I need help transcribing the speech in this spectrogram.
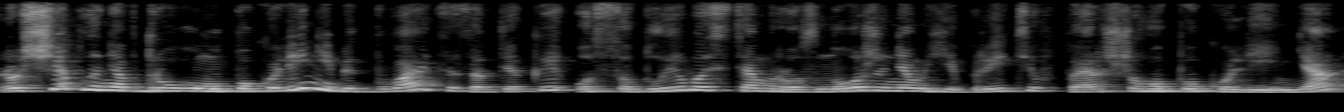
Розщеплення в другому поколінні відбувається завдяки особливостям розмноження гібридів першого покоління,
